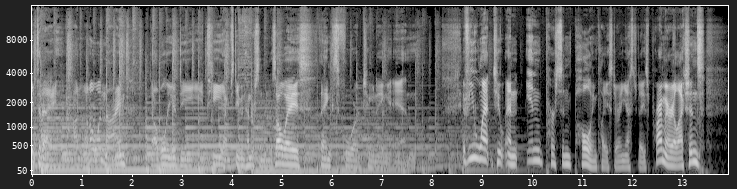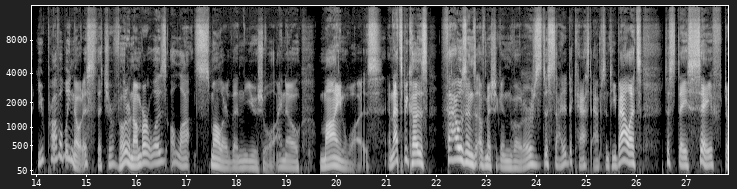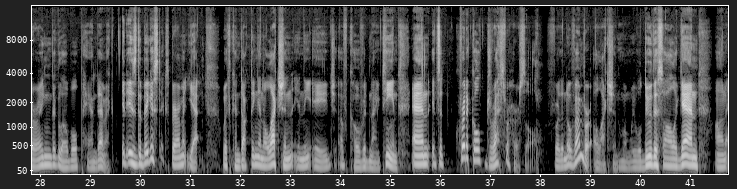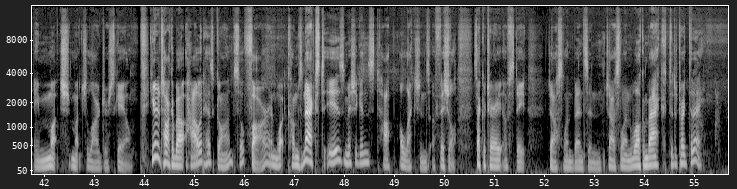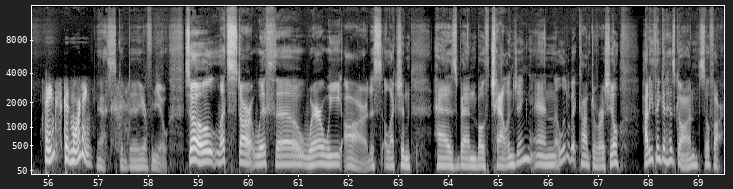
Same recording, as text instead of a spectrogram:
Detroit today on 1019 WDET. I'm Stephen Henderson, and as always, thanks for tuning in. If you went to an in person polling place during yesterday's primary elections, you probably noticed that your voter number was a lot smaller than usual. I know mine was. And that's because thousands of Michigan voters decided to cast absentee ballots to stay safe during the global pandemic. It is the biggest experiment yet with conducting an election in the age of COVID 19, and it's a critical dress rehearsal for the November election when we will do this all again on a much, much larger scale. Here to talk about how it has gone so far and what comes next is Michigan's top elections official, Secretary of State Jocelyn Benson. Jocelyn, welcome back to Detroit today. Thanks. Good morning. Yes, good to hear from you. So let's start with uh, where we are. This election has been both challenging and a little bit controversial. How do you think it has gone so far?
